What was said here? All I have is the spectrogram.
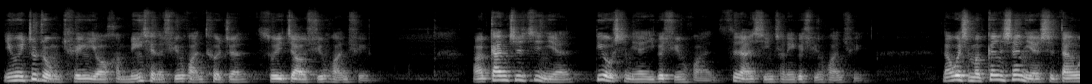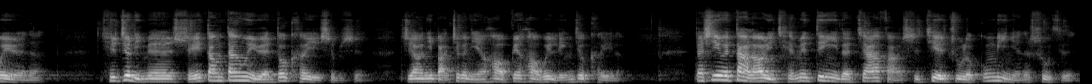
因为这种群有很明显的循环特征，所以叫循环群。而干支纪年六十年一个循环，自然形成了一个循环群。那为什么庚申年是单位元呢？其实这里面谁当单位元都可以，是不是？只要你把这个年号编号为零就可以了。但是因为大佬里前面定义的加法是借助了公历年的数字，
